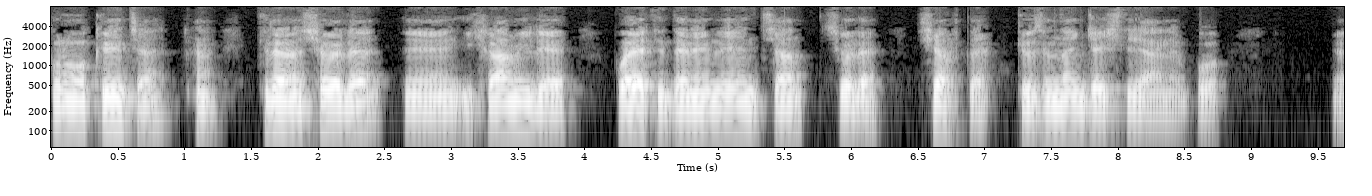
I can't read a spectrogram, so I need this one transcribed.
bunu okuyunca Dilan şöyle e, ikramiyle bu hayatı deneyimleyen can şöyle şey yaptı. Gözünden geçti yani bu e,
